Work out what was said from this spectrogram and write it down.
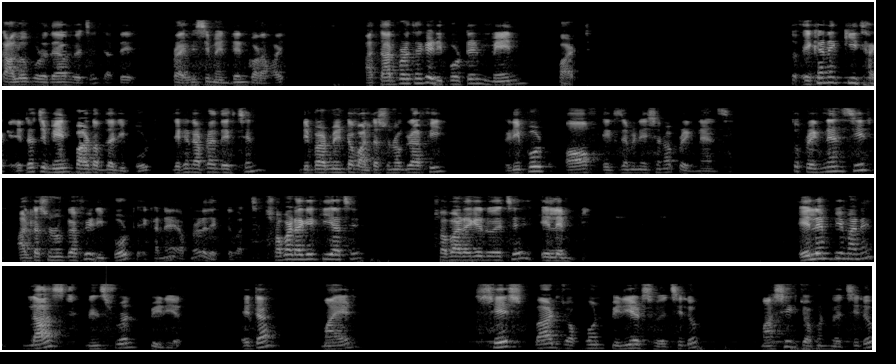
কালো করে দেওয়া হয়েছে যাতে প্রাইভেসি মেনটেন করা হয়। আর তারপরে থাকে রিপোর্টের মেন পার্ট তো এখানে কি থাকে? এটা হচ্ছে main part of the report যেখানে আপনারা দেখছেন department of ultrasonography report of examination of pregnancy তো প্রেগন্যান্সির আল্ট্রাসোনোগ্রাফি রিপোর্ট এখানে আপনারা দেখতে পাচ্ছেন। সবার আগে কি আছে? সবার আগে রয়েছে এলএমপি এলএমপি মানে লাস্ট মেনস্ট্রুয়াল পিরিয়ড এটা মায়ের শেষবার যখন পিরিয়ডস হয়েছিল, মাসিক যখন হয়েছিল,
